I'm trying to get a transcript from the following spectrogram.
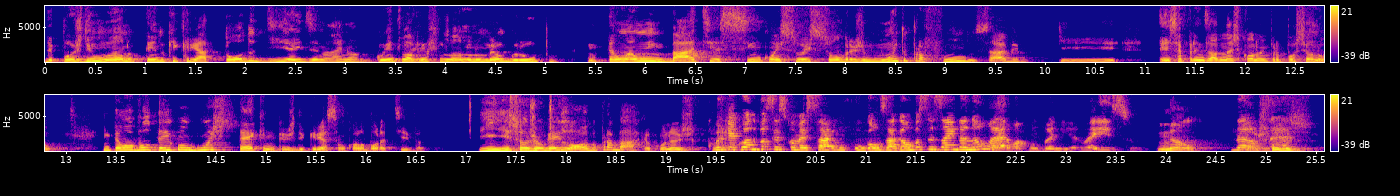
depois de um ano tendo que criar todo dia e dizendo, ai, não aguento, lá vem fulano no meu grupo. Então é um embate assim com as suas sombras muito profundo, sabe? Que esse aprendizado na escola me proporcionou. Então eu voltei com algumas técnicas de criação colaborativa. E isso eu joguei logo para a barca. Quando eu... Porque quando vocês começaram o Gonzagão, vocês ainda não eram a companhia, não é isso? Não. Não, nós né? fomos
